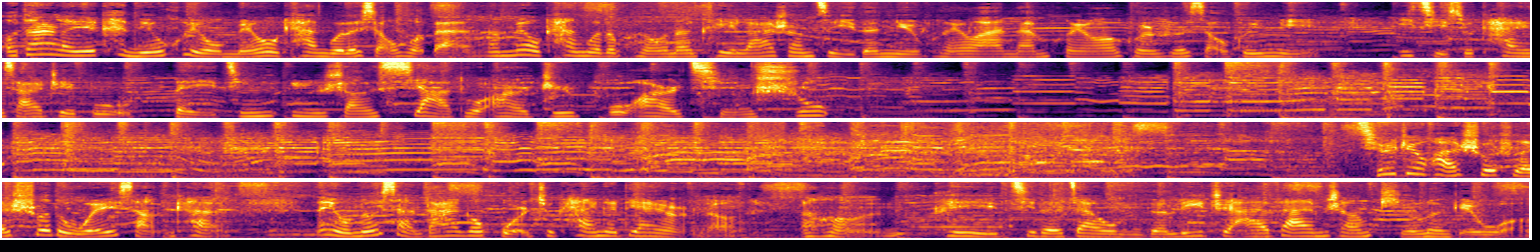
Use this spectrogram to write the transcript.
哦，当然了，也肯定会有没有看过的小伙伴。那没有看过的朋友呢，可以拉上自己的女朋友啊、男朋友啊，或者说小闺蜜，一起去看一下这部《北京遇上西雅图二之不二情书》。其实这话说出来说的我也想看，那有没有想搭个伙去看一个电影呢？然后可以记得在我们的励志 FM 上评论给我。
